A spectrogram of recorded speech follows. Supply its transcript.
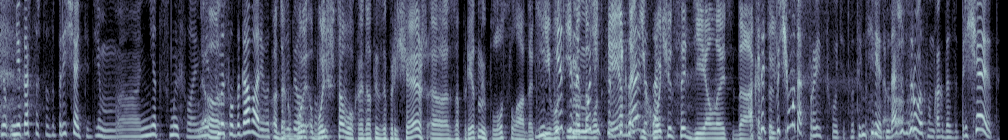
Ну, мне кажется, что запрещать, Дим, э, нет смысла. Нет а, смысла договариваться так с ребенком. Больше того, когда ты запрещаешь, э, запретный плод сладок. И вот именно вот это и хочется делать. Да, а, кстати, почему так происходит? Вот интересно. Даже взрослым, когда запрещают,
